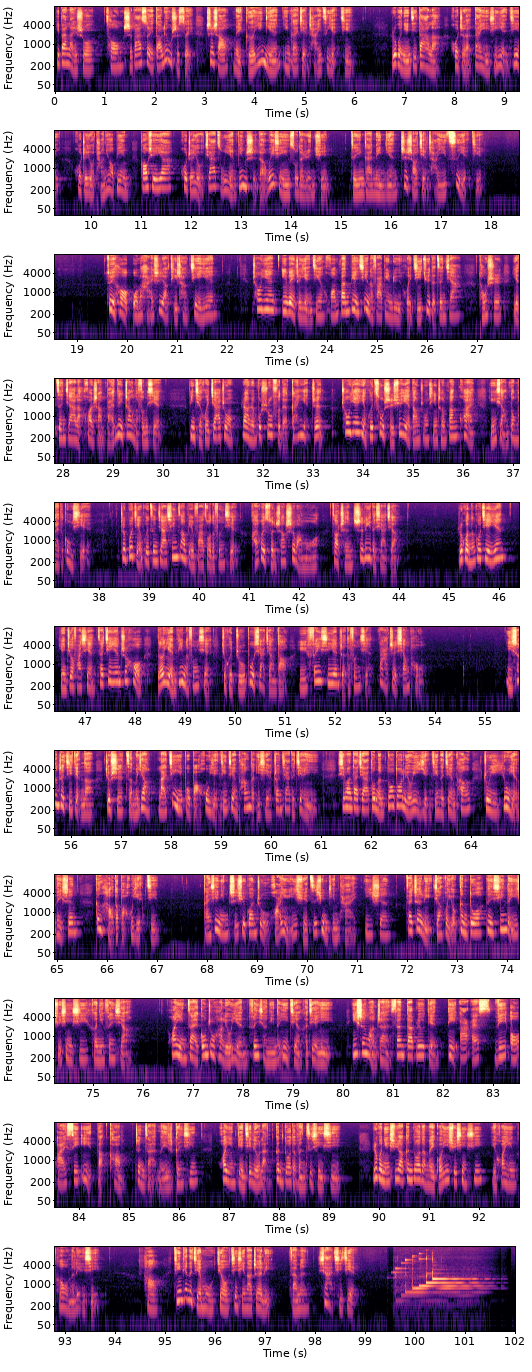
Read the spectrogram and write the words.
一般来说，从十八岁到六十岁，至少每隔一年应该检查一次眼睛。如果年纪大了，或者戴隐形眼镜，或者有糖尿病、高血压，或者有家族眼病史的危险因素的人群，则应该每年至少检查一次眼睛。最后，我们还是要提倡戒烟。抽烟意味着眼睛黄斑变性的发病率会急剧的增加，同时也增加了患上白内障的风险，并且会加重让人不舒服的干眼症。抽烟也会促使血液当中形成斑块，影响动脉的供血。这不仅会增加心脏病发作的风险，还会损伤视网膜，造成视力的下降。如果能够戒烟，研究发现，在戒烟之后，得眼病的风险就会逐步下降到与非吸烟者的风险大致相同。以上这几点呢，就是怎么样来进一步保护眼睛健康的一些专家的建议。希望大家都能多多留意眼睛的健康，注意用眼卫生，更好的保护眼睛。感谢您持续关注华语医学资讯平台医生，在这里将会有更多更新的医学信息和您分享。欢迎在公众号留言分享您的意见和建议。医生网站三 w 点 d r s v o i c e dot com 正在每日更新，欢迎点击浏览更多的文字信息。如果您需要更多的美国医学信息，也欢迎和我们联系。好，今天的节目就进行到这里，咱们下期见。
